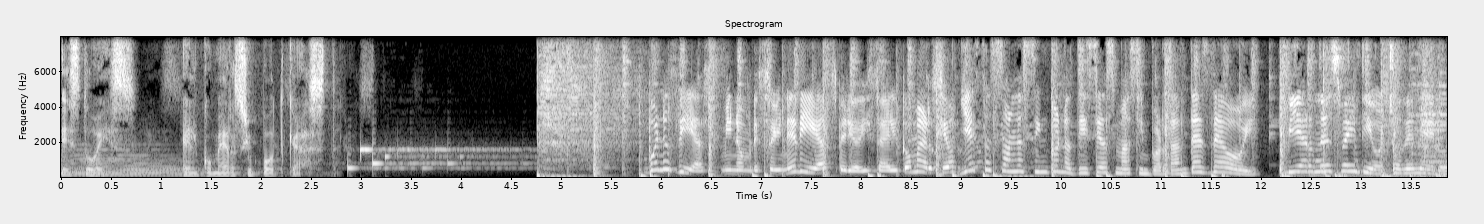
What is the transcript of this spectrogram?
Esto es El Comercio Podcast. Buenos días, mi nombre es Soine Díaz, periodista del Comercio, y estas son las cinco noticias más importantes de hoy. Viernes 28 de enero.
